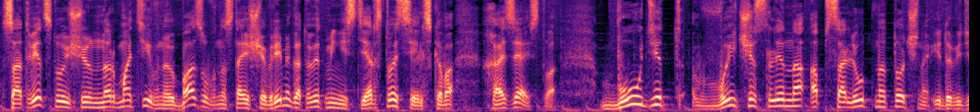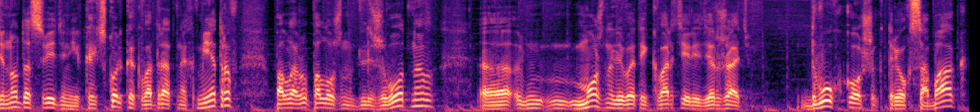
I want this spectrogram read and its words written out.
Соответствующую нормативную базу в настоящее время готовит Министерство сельского хозяйства. Будет вычислено абсолютно точно и доведено до сведений, сколько квадратных метров положено для животных, э, можно ли в этой квартире держать двух кошек, трех собак,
